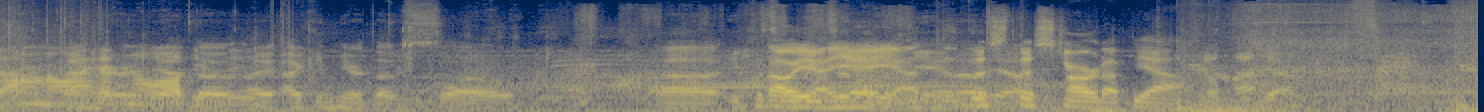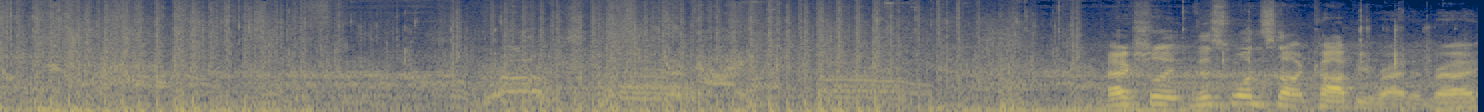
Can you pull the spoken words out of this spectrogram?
I don't know. I, hear have it, no yeah, idea. though, dude. I, I can hear those slow. Uh, Oh it yeah, yeah, into yeah. piano, The, the, yeah. the startup, yeah. Yeah. Actually, this one's not copyrighted, right?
